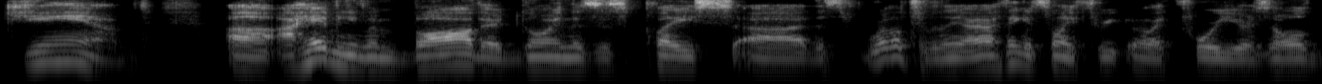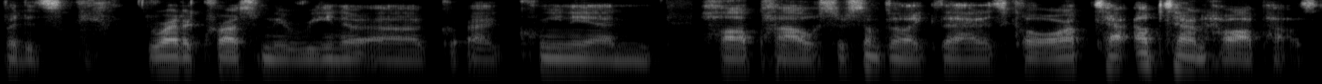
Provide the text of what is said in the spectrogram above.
jammed. Uh, I haven't even bothered going. There's this place uh, that's relatively, I think it's only three or like four years old, but it's right across from the arena, uh, uh, Queen Anne Hop House or something like that. It's called Uptown, Uptown Hop House.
